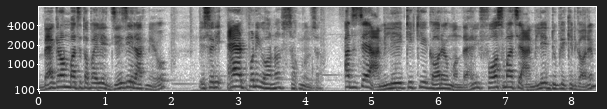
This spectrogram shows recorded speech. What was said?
ब्याकग्राउन्डमा चाहिँ तपाईँले जे जे राख्ने हो यसरी एड पनि गर्न सक्नुहुन्छ। आज चाहिँ हामीले के के गऱ्यौँ भन्दाखेरि फर्स्टमा चाहिँ हामीले डुप्लिकेट गऱ्यौँ।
